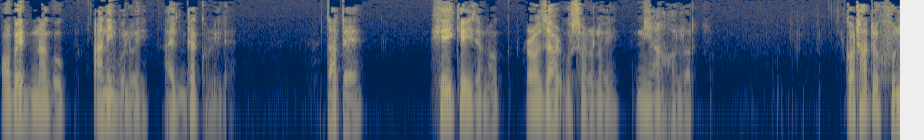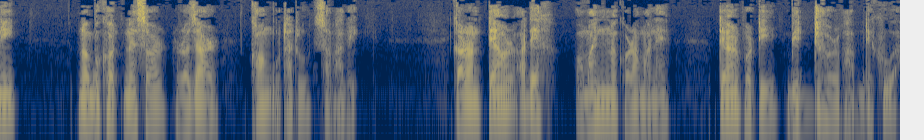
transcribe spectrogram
অবেদ নাগুক আনিবলৈ আজ্ঞা কৰিলে। তাতে সেইকেইজনক ৰজাৰ ওচৰলৈ নিয়া হলত। কথাটো শুনি নবুখত নেচৰ ৰজাৰ খং উঠাটো স্বাভাৱিক। কাৰণ তেওঁৰ আদেশ অমান্য কৰা মানে তেওঁৰ প্ৰতি বিদ্ৰোহৰ ভাৱ দেখুওৱা।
